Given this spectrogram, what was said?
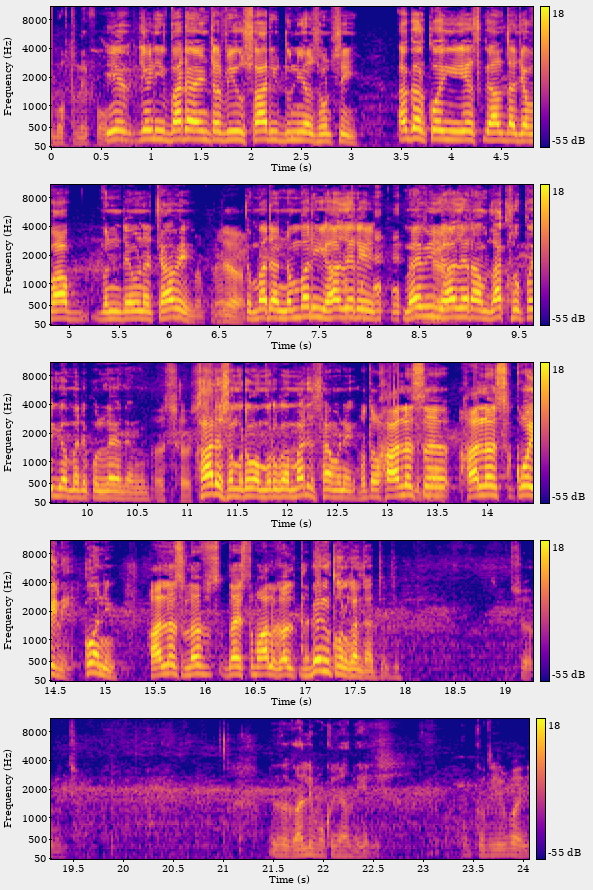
मुख्तलिफ़ जी बारह इंटरव्यू सारी दुनिया सुन सी अगर कोई इस गाल का जवाब मन देना चाहे तो मेरा नंबर ही हाजिर है मैं भी हाजिर हाँ, हम लाख रुपया मेरे को ले लेंगे। अच्छा, अच्छा। खालस मरुआ मुर्गा मेरे सामने। मतलब खालस खालस कोई नहीं। कोई नहीं। खालस लफ्ज का इस्तेमाल गलत है। बिल्कुल गलत है जी। चलो ये तो गल ही मुक जाती है कदीर भाई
